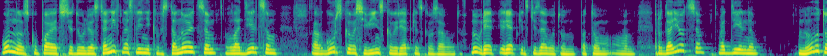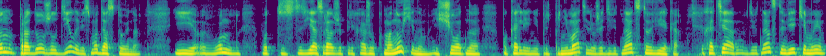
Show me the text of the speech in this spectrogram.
он скупает все доли остальных наследников и становится владельцем Авгурского, Севинского и Рябкинского заводов. Ну, Рябкинский завод, он потом он продается отдельно, ну вот он продолжил дело весьма достойно. И он, вот я сразу же перехожу к Манухиным, еще одно поколение предпринимателей уже 19 века. Хотя в 19 веке мы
